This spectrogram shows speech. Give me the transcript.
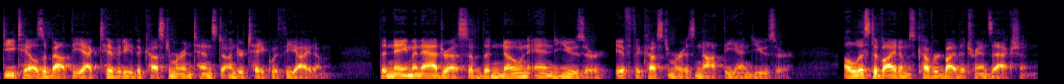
details about the activity the customer intends to undertake with the item, the name and address of the known end user if the customer is not the end user, a list of items covered by the transaction,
